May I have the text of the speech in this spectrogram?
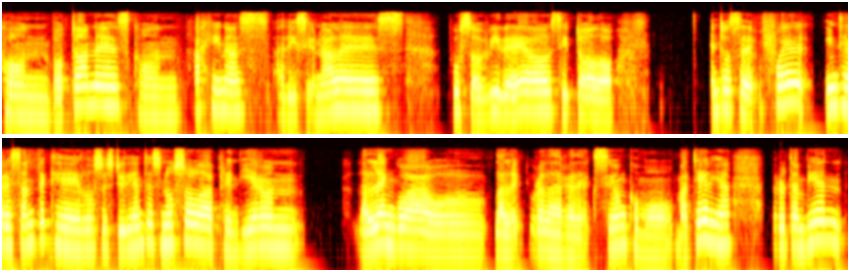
con botones, con páginas adicionales, puso videos y todo. Entonces, fue interesante que los estudiantes no solo aprendieron la lengua o la lectura, la redacción como materia, pero también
